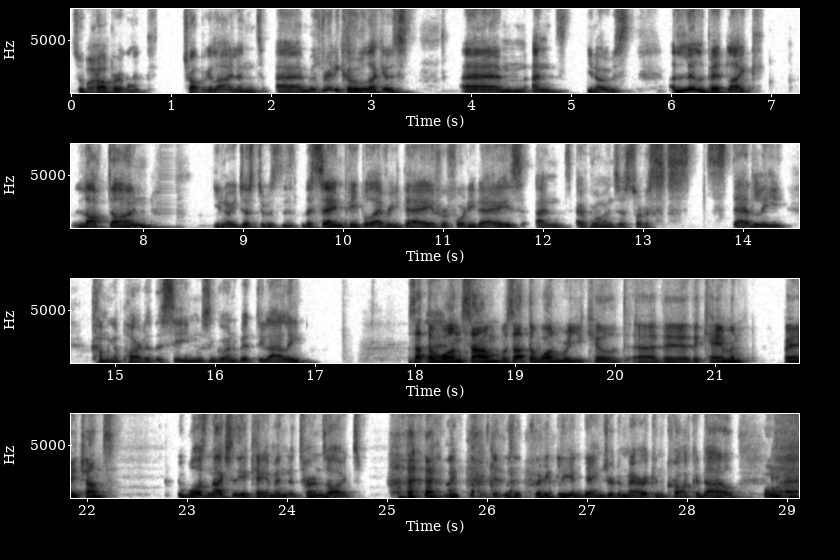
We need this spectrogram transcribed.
so Wow. proper like tropical island. Um, it was really cool. Like it was, um, and you know, it was a little bit like lockdown. You know, just it was the, the same people every day for forty days, and everyone just sort of s- steadily coming apart at the seams and going a bit doolally. Was that the Um, one, Sam? Was that the one where you killed uh, the the caiman by any chance? It wasn't actually a caiman. It turns out hindsight, it was a critically endangered American crocodile, uh,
